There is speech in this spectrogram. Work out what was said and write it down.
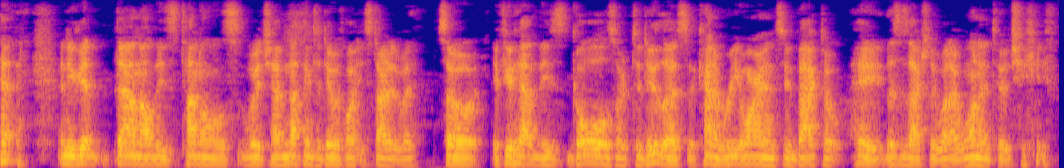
and you get down all these tunnels which have nothing to do with what you started with. So if you have these goals or to do lists, it kind of reorients you back to, hey, this is actually what I wanted to achieve.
